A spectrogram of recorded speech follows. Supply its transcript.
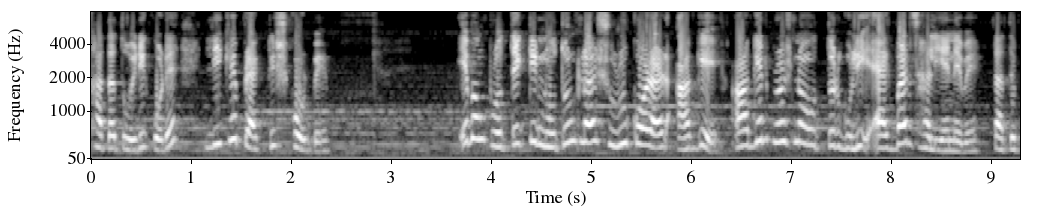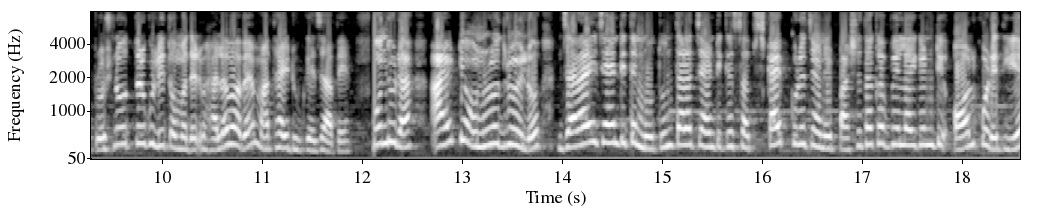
খাতা তৈরি করে লিখে প্র্যাকটিস করবে। এবং প্রত্যেকটি নতুন ক্লাস শুরু করার আগে আগের প্রশ্ন উত্তরগুলি একবার ঝালিয়ে নেবে। তাতে প্রশ্ন উত্তরগুলি তোমাদের ভালোভাবে মাথায় ঢুকে যাবে। বন্ধুরা, আরেকটি অনুরোধ রইল, যারা এই চ্যানেলটিতে নতুন তারা চ্যানেলটিকে সাবস্ক্রাইব করে চ্যানেলের পাশে থাকা বেল আইকনটি অল করে দিয়ে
